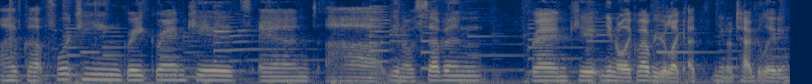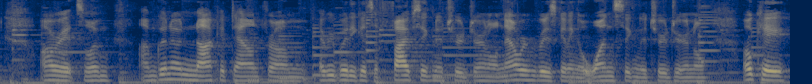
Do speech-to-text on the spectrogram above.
I've got 14 great grandkids and, uh, you know, seven grandkid, you know, like however you're like, you know, tabulating. All right, so I'm I'm gonna knock it down from everybody gets a five signature journal. Now everybody's getting a one signature journal. Okay,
